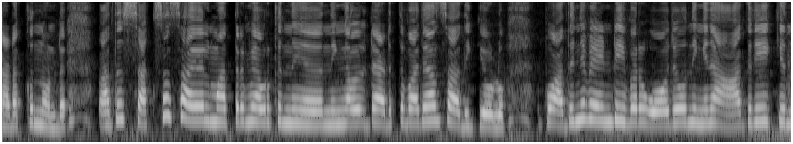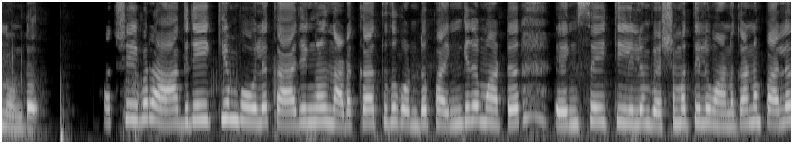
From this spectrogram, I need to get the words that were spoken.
നടക്കുന്നുണ്ട്. അത് സക്സസ് ആയാൽ മാത്രമേ അവർക്ക് നിങ്ങളുടെ അടുത്ത് വരാൻ സാധിക്കുകയുള്ളൂ. അപ്പോൾ അതിനു വേണ്ടി ഇവർ ഓരോന്നിങ്ങനെ ആഗ്രഹിക്കുന്നുണ്ട്. പക്ഷേ ഇവർ ആഗ്രഹിക്കും പോലെ കാര്യങ്ങൾ നടക്കാത്തത് കൊണ്ട് ഭയങ്കരമായിട്ട് എങ്സൈറ്റിയിലും വിഷമത്തിലുമാണ്. കാരണം പല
